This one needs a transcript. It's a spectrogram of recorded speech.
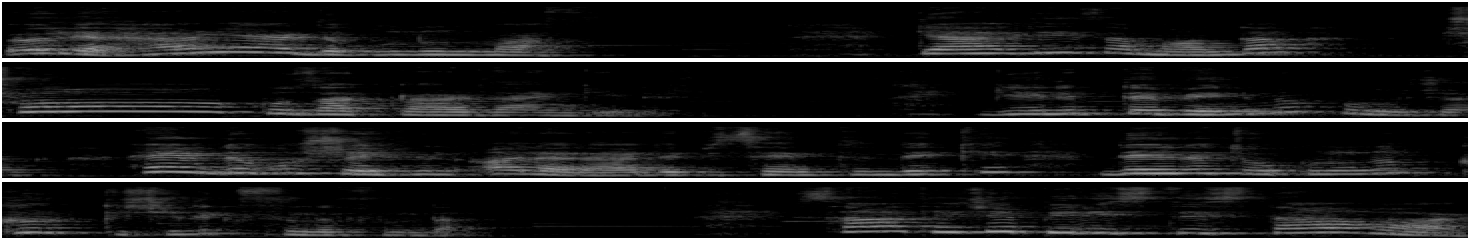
öyle her yerde bulunmaz. Geldiği zaman da çok uzaklardan gelir. Gelip de beni mi bulacak? Hem de bu şehrin alalade bir semtindeki devlet okulunun 40 kişilik sınıfında. Sadece bir istisna var.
